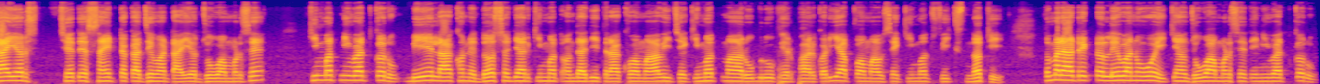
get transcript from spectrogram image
ટાયર્સ છે તે સાહીઠ ટકા જેવા ટાયર જોવા મળશે. કિંમતની વાત કરું, બે લાખ અને દસ હજાર કિંમત અંદાજિત રાખવામાં આવી છે. કિંમતમાં રૂબરૂ ફેરફાર કરી આપવામાં આવશે. કિંમત ફિક્સ નથી. તમારે આ ટ્રેક્ટર લેવાનું હોય, ક્યાં જોવા મળશે તેની વાત કરું.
